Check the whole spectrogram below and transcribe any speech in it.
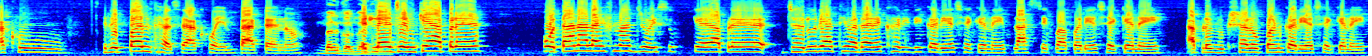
આખું રિપલ થશે આખો ઇમ્પેક્ટ એનો બિલકુલ એટલે જેમ કે આપણે પોતાના લાઈફમાં જોઈશું કે આપણે જરૂરિયાતથી વધારે ખરીદી કરીએ છીએ કે નહીં, પ્લાસ્ટિક વાપરીએ છીએ કે નહીં, આપણે વૃક્ષારોપણ કરીએ છીએ કે નહીં.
